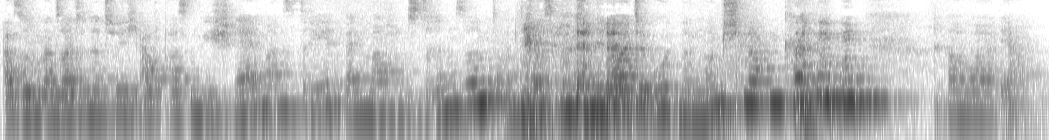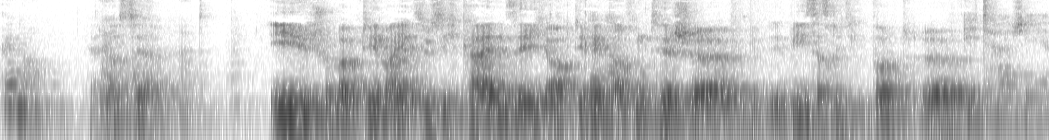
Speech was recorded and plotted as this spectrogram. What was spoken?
Also man sollte natürlich aufpassen, wie schnell man es dreht, wenn Muffins drin sind. Und das müssen die Leute gut mit dem Mund schnappen können. Aber ja, genau. Ja, du hast ja-. Eh schon beim Thema jetzt Süßigkeiten sehe ich auch direkt Genau. auf dem Tisch. Äh, wie ist das richtige Wort? Äh, Etagier.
